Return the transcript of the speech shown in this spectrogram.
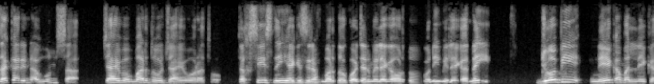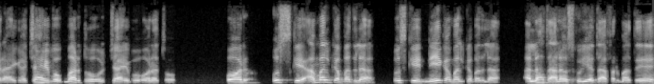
ذکر او انسا چاہے وہ مرد ہو، چاہے عورت ہو۔ تخصیص نہیں ہے کہ صرف مردوں کو اجر ملے گا، عورتوں کو نہیں ملے گا، نہیں۔ جو بھی نیک عمل لے کر آئے گا، چاہے وہ مرد ہو، چاہے وہ عورت ہو۔ اور اس کے عمل کا بدلہ، اس کے نیک عمل کا بدلہ، اللہ تعالیٰ اس کو یہ عطا فرماتے ہیں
